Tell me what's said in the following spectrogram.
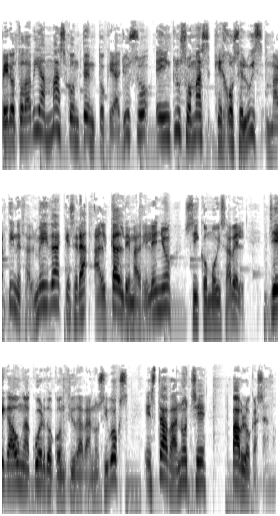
Pero todavía más contento que Ayuso e incluso más que José Luis Martínez Almeida, que será alcalde madrileño si como Isabel llega a un acuerdo con Ciudadanos y Vox, estaba anoche Pablo Casado.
